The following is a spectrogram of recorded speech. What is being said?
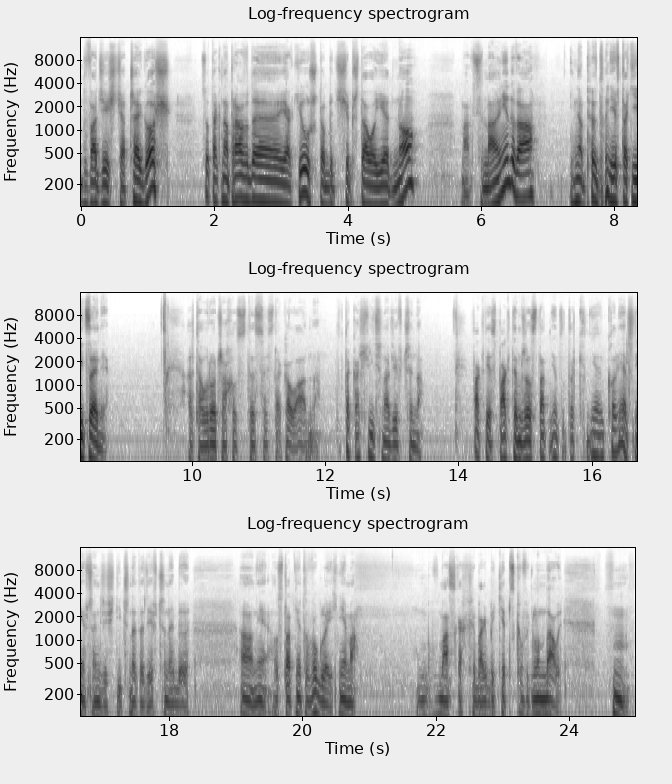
20 czegoś, co tak naprawdę jak już to by ci się przydało jedno, maksymalnie dwa i na pewno nie w takiej cenie. Ale ta urocza hostessa jest taka ładna, to taka śliczna dziewczyna. Fakt jest faktem, że ostatnio to tak niekoniecznie wszędzie śliczne te dziewczyny były. O nie, ostatnio to w ogóle ich nie ma. W maskach chyba jakby kiepsko wyglądały. Hmm.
